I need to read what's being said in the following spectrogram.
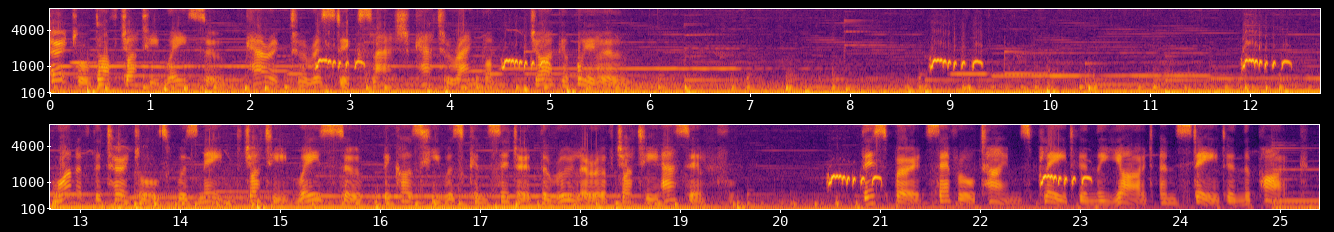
Turtle Dove Jati Wesu, characteristic slash Katarangon, Jagaboyo. One of the turtles was named Jati Wesu because he was considered the ruler of Jati Asif. This bird several times played in the yard and stayed in the park.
